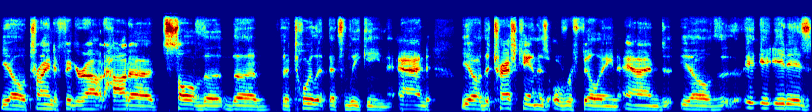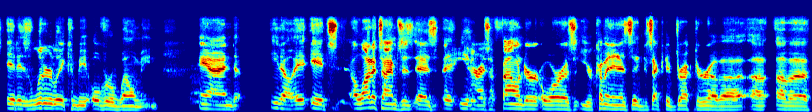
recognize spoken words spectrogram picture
you know trying to figure out how to solve the the the toilet that's leaking and you know the trash can is overfilling and you know it, it is it is literally can be overwhelming. And you know it, it's a lot of times as, as uh, either as a founder or as you're coming in as the executive director of a, a of a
